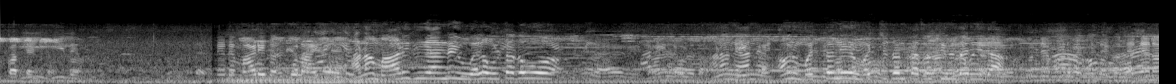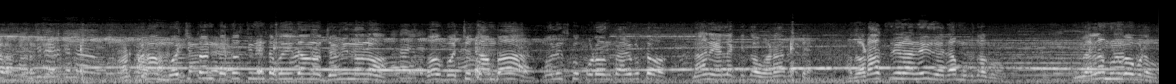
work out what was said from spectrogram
ಇಪ್ಪತ್ತೆಂಟು. ನೆನ್ನೆ ಮಾಡಿದ ಅನುಕೂಲ ಆಯ್ತು. ಹಣ ಮಾಡಿದ್ವಿ ಅಂದ್ರೆ ಇವೆಲ್ಲ ಉಲ್ಟಾಗವು ಅಣ್ಣ ನಾನು ಅವನು ಮಚ್ಚಂದು ಮಚ್ಚು ತಂದು ಕತ್ತರಿಸ್ತೀನಿ ಅಂತ ಬಂದಿದ್ದ. ನೆನ್ನೆನಾರ ಮಾಡಿದ್ವಿ ಹಣ ಮಚ್ಚು ತಂದು ಕತ್ತರಿಸ್ತೀನಿ ಅಂತ ಬಂದಿದ್ದ ಅವನು ಜಮೀನವನು. ಹೋಗಿ ಮಚ್ಚು ತಾಂಬ ಪೊಲೀಸ್ಗೂ ಕೊಡು ಅಂತ ಹೇಳ್ಬಿಟ್ಟು ನಾನು ಎಲ್ಲ ಕಿತ್ತ ಹೊಡಾಕತ್ತೆ ಅದು ಹೊಡಾಕ್ಲಿಲ್ಲ ಅಂದ್ರೆ ಇವೆಲ್ಲ ಮುಗ್ದೋಗು ಇವೆಲ್ಲ ಮುಳುಗೋಗ್ಬಿಡವು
